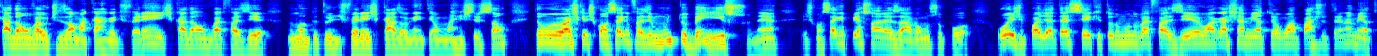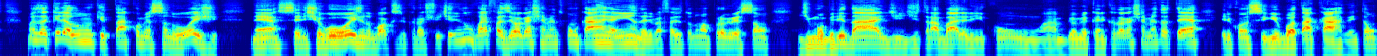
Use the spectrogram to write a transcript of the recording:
cada um vai utilizar uma carga diferente, cada um vai fazer numa amplitude diferente caso alguém tenha uma restrição. Então eu acho que eles conseguem fazer muito bem isso, né? Eles conseguem personalizar, vamos supor. Hoje pode até ser que todo mundo vai fazer um agachamento em alguma parte do treinamento, mas aquele aluno que está começando hoje, né, se ele chegou hoje no box de CrossFit, ele não vai fazer o agachamento com carga ainda, ele vai fazer toda uma progressão de mobilidade, de trabalho ali com a biomecânica do agachamento até ele conseguir botar a carga. Então,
